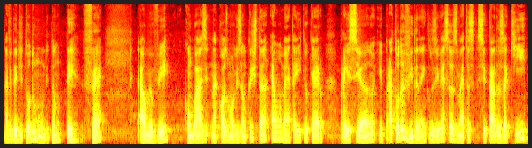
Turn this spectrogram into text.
na vida de todo mundo. Então, ter fé, ao meu ver, com base na cosmovisão cristã, é uma meta aí que eu quero para esse ano e para toda a vida, né? Inclusive essas metas citadas aqui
